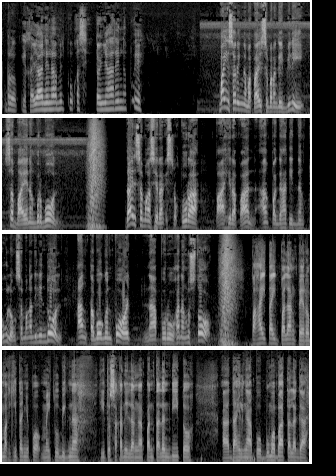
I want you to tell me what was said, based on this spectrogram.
Pero kakayanin namin po kasi nangyari na po eh. May isa ring namatay sa barangay Bili sa bayan ng Bourbon. Dahil sa mga sirang estruktura, pahirapan ang paghahatid ng tulong sa mga nilindol. Ang Tabogon Port na puruhan ng gusto. pa-high tide pa lang pero makikita nyo po may tubig na dito sa kanilang ah, pantalan dito Ah, dahil nga po bumaba talaga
